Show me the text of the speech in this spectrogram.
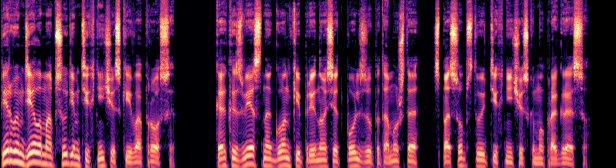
Первым делом обсудим технические вопросы. Как известно, гонки приносят пользу, потому что способствуют техническому прогрессу.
